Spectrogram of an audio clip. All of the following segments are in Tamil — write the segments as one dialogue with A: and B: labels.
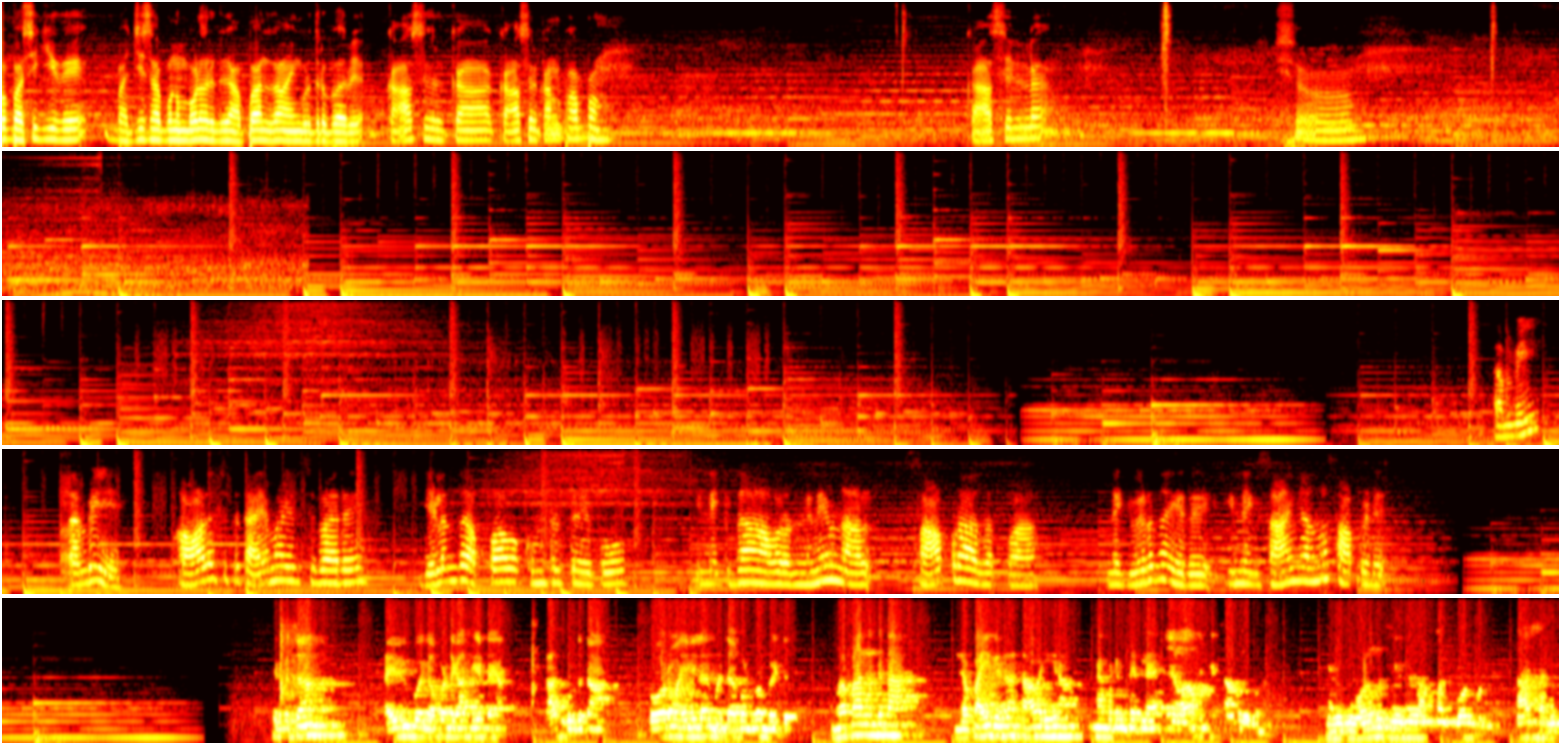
A: ரொம்ப பசிக்குது. பஜ்ஜி சாப்பிடணும் போல இருக்குது அப்பா வந்து தான் வாங்கி கொடுத்துருப்பாரு. காசு இருக்கா? காசு இருக்கான்னு பார்ப்போம். காசு இல்லை. ஸோ
B: தம்பி தம்பி காலேஜுக்கு டைம் ஆயிடுச்சு பாரு. எழுந்து அப்பாவை கும்பிட்டுட்டு போ. இன்னைக்கு தான் அவரோட நினைவு நாள். சாப்பிடாதப்பா. இன்னைக்கு விரதம் இரு. இன்னைக்கு சாயங்காலமா சாப்பிடு.
C: மச்சான். ஐவி போய் எங்க அப்பாட்ட காசு கேட்டேன். காசு கொடுத்துட்டான். போறோம் ஐவில மச்சா பண்றோம் போயிட்டு.
D: உங்க அப்பா வந்துட்டான். எங்க அப்பா ஐவி தான் சாவடிக்கிறான். என்ன பண்றது தெரியல. எனக்கு உடம்பு சரியில்லை அப்பா போன் பண்ணு. நான் சரி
